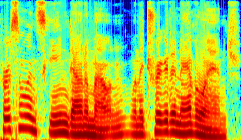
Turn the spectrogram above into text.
Person went skiing down a mountain when they triggered an avalanche.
